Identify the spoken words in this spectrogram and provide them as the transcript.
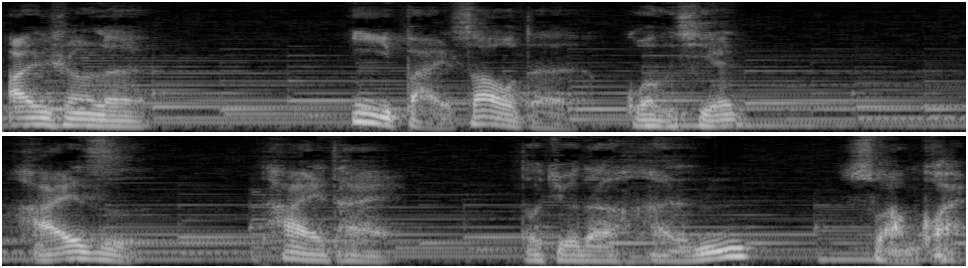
安上了一百兆的光纤，孩子、太太都觉得很爽快，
